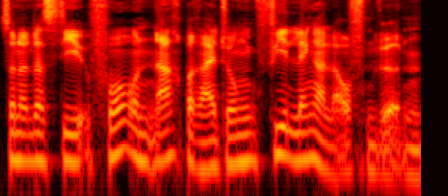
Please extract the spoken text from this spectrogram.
sondern dass die Vor- und Nachbereitungen viel länger laufen würden.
